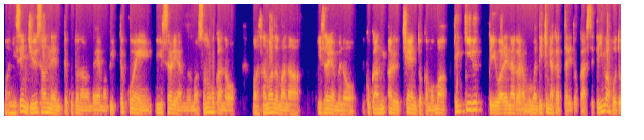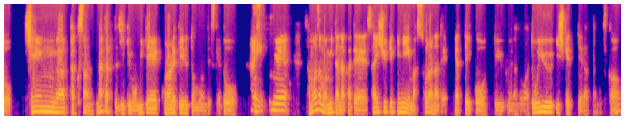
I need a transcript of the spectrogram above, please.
まあ、2013年ってことなので、まあ、ビットコイン、イーサリアム、まあ、その他の、まあ、様々なイーサリアムの互換あるチェーンとかも、まあ、できるって言われながらも、まあ、できなかったりとかしてて、今ほどチェーンがたくさんなかった時期も見てこられていると思うんですけど、まあはい。そこで様々見た中で、最終的に、まあ、ソラナでやっていこうっていう風なのは、どういう意思決定だったんですか？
